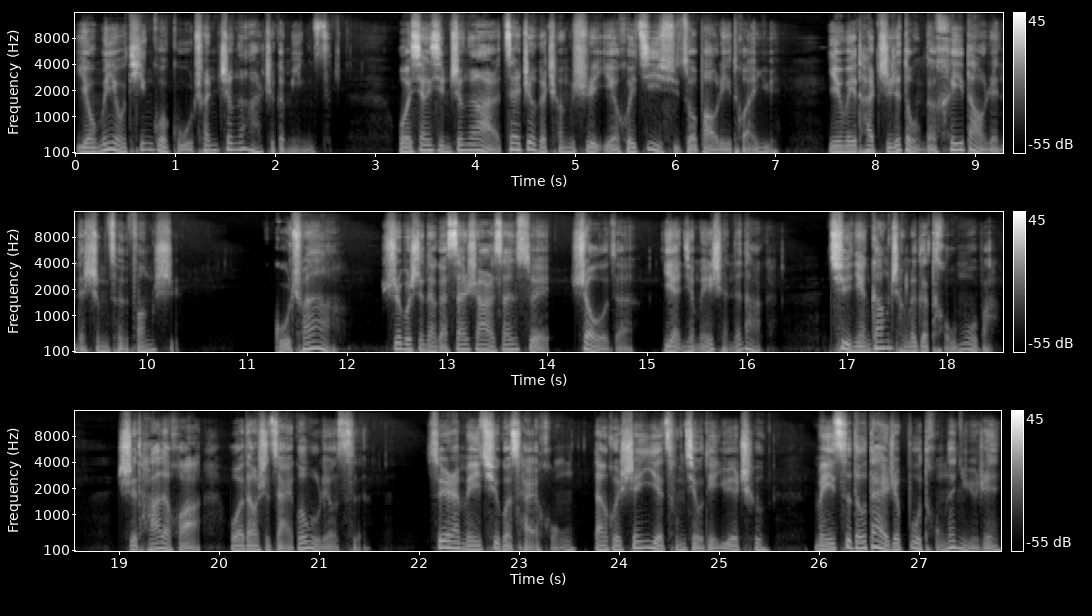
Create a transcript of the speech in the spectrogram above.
有没有听过古川真二这个名字。我相信真二在这个城市也会继续做暴力团员，因为他只懂得黑道人的生存方式。古川啊，是不是那个三十二三岁、瘦子、眼睛没神的那个？去年刚成了个头目吧，是他的话，我倒是宰过五六次。虽然没去过彩虹，但会深夜从酒店约车，每次都带着不同的女人，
